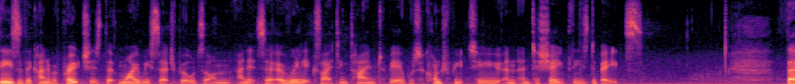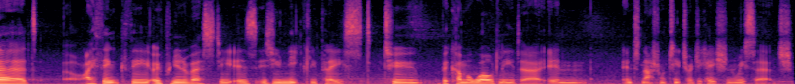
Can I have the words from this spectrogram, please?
these are the kind of approaches that my research builds on, and it's a, a really exciting time to be able to contribute to and, and to shape these debates. Third, I think the Open University is, is uniquely placed to become a world leader in international teacher education research.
